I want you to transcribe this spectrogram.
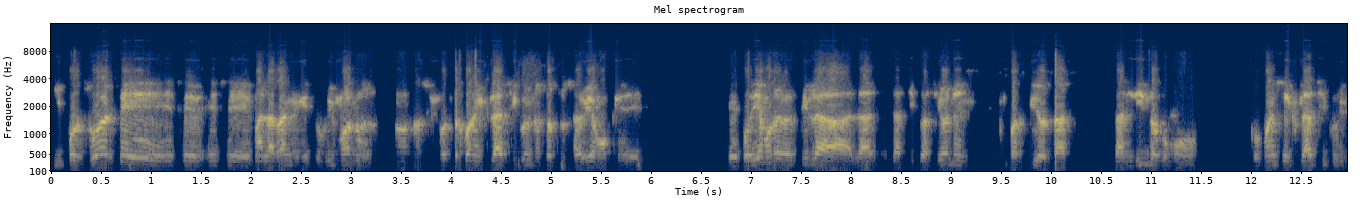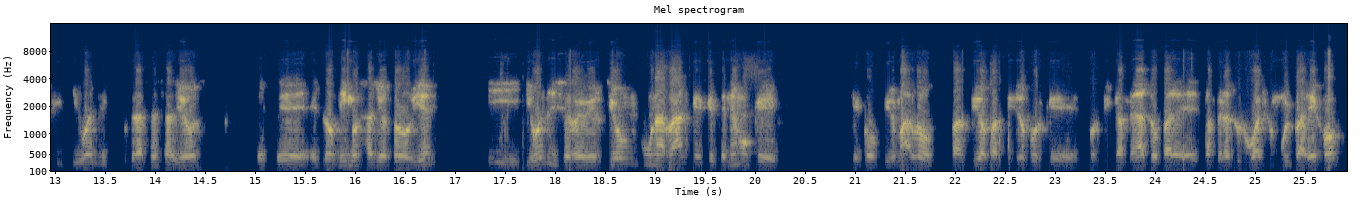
y por suerte ese, ese mal arranque que tuvimos nos, encontró con el clásico y nosotros sabíamos que, podíamos revertir la, la, situación en un partido tan tan lindo como, como es el clásico y, bueno, gracias a Dios este, el domingo salió todo bien y, bueno, y se revirtió un, arranque que tenemos que, confirmarlo partido a partido porque, porque el campeonato el campeonato uruguayo es muy parejo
